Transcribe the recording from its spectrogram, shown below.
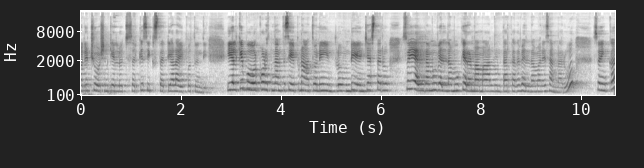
మళ్ళీ ట్యూషన్కి వెళ్ళి వచ్చేసరికి సిక్స్ థర్టీ అలా అయిపోతుంది. వీళ్ళకి బోర్ కొడుతుంది అంతసేపు నాతోనే ఇంట్లో ఉండి ఏం చేస్తారు? సో వెళ్దాము వెళ్దాము కిరణ్ మామ వాళ్ళు ఉంటారు కదా వెళ్దాం అనేసి అన్నారు. సో ఇంకా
